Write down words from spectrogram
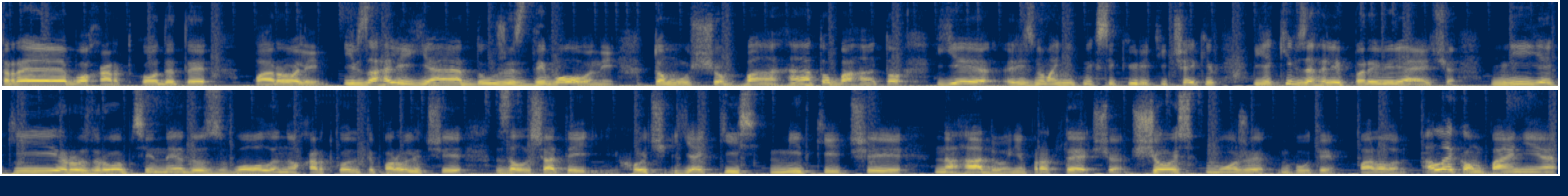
треба хардкодити паролі. І взагалі я дуже здивований, тому що багато-багато є різноманітних security чеків, які взагалі перевіряють, що ніякій розробці не дозволено хардкодити паролі чи залишати хоч якісь мітки чи нагадування про те, що щось може бути паролем. Але компанія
